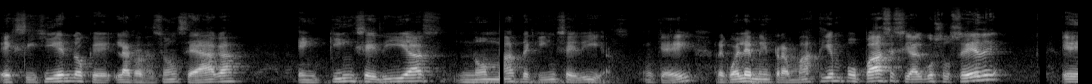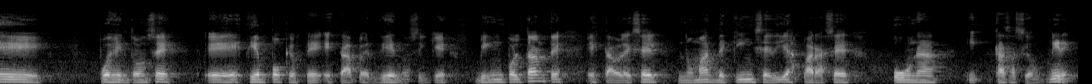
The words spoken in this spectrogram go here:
exigiendo que la tasación se haga en 15 días, no más de 15 días. ¿ok? Recuerde, mientras más tiempo pase, si algo sucede, eh, pues entonces eh, es tiempo que usted está perdiendo. Así que bien importante establecer no más de 15 días para hacer una tasación. Mire,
